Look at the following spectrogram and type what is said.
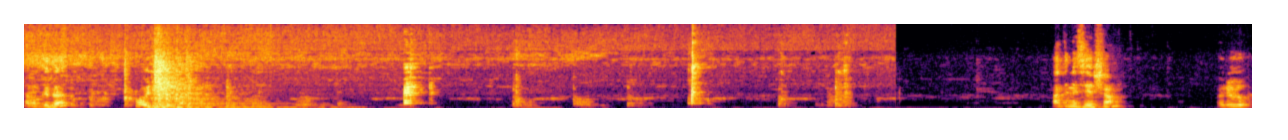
നമുക്കിത് കോരിയെടുക്കാം. അതിനുശേഷം ഒരു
